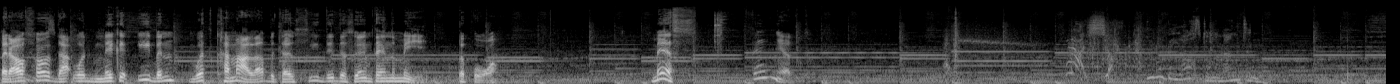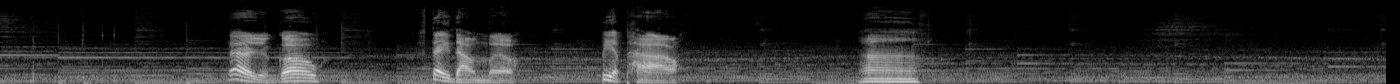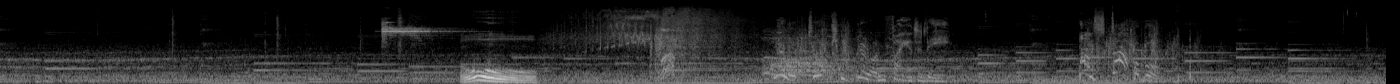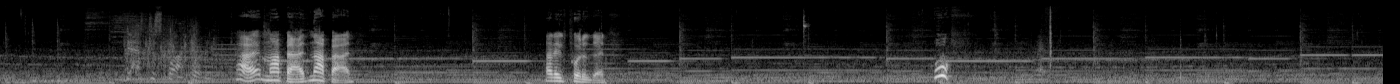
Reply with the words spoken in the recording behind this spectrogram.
But also, that would make it even with Kamala because she did the same thing to me before. Miss! Dang it! You will be lost on the mountain. There you go. Stay down there. Be a pal. Uh, Ooh. Cute. You're on fire today. Unstoppable. That's the spot. Alright, not bad, not bad. That is pretty good. Whew.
